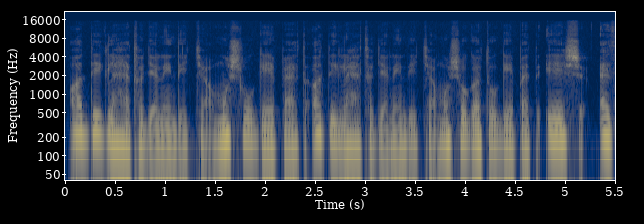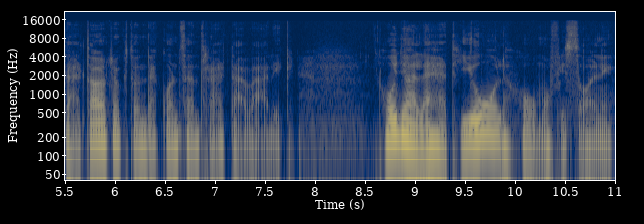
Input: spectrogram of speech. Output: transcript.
addig lehet, hogy elindítja a mosógépet, addig lehet, hogy elindítja a mosogatógépet, és ezáltal rögtön dekoncentráltá válik. Hogyan lehet jól home office-olni?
